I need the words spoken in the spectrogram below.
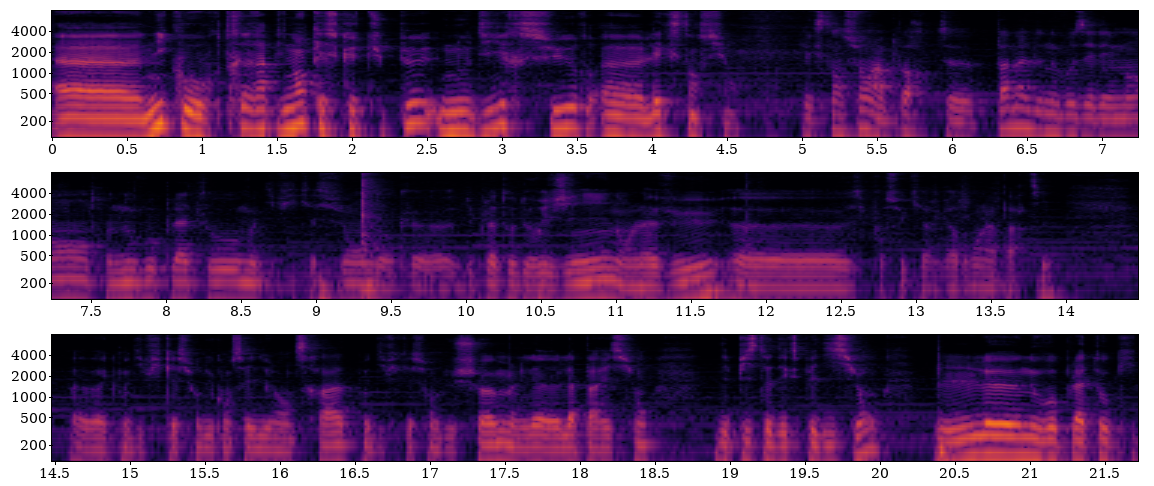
Euh, Nico, très rapidement, qu'est-ce que tu peux nous dire sur euh, l'extension? L'extension apporte euh, pas mal de nouveaux éléments entre nouveaux plateaux, modifications donc, euh, du plateau d'origine, on l'a vu, euh, c'est pour ceux qui regarderont la partie, euh, avec modification du conseil du Landsrat, modification du CHOM, l'apparition des pistes d'expédition, le nouveau plateau qui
